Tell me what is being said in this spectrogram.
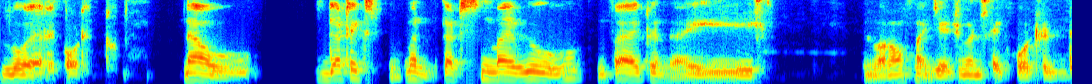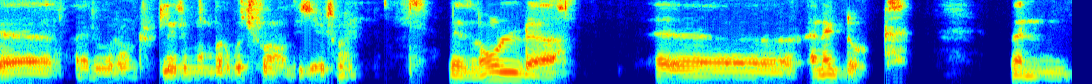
lower according to me. Now, that experiment, that's in my view. In fact, and I in one of my judgments, I quoted, uh, I don't really remember which one of the judgment. There's an old uh, uh, anecdote. When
